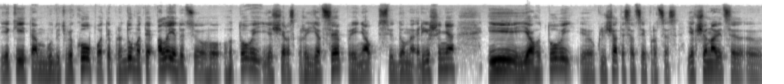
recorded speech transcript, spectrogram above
який там будуть викопувати, придумати. Але я до цього готовий. Я ще раз кажу, я це прийняв свідоме рішення, і я готовий е, включатися в цей процес. Якщо навіть це е,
